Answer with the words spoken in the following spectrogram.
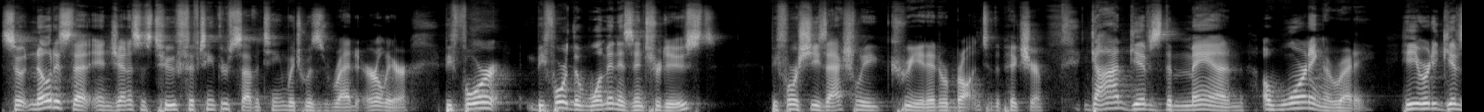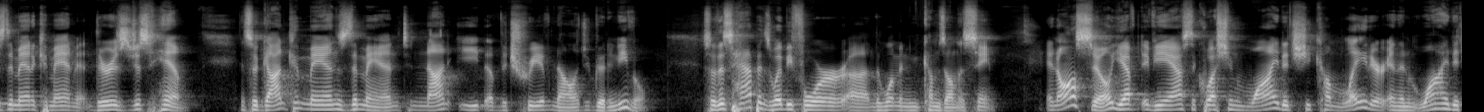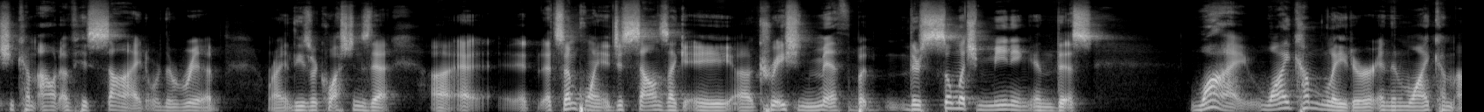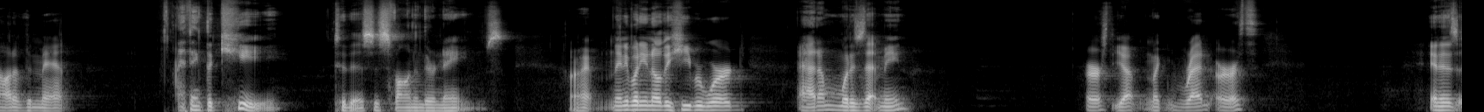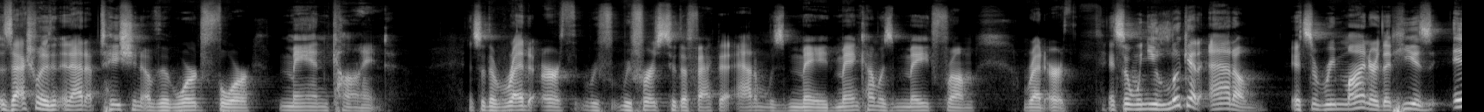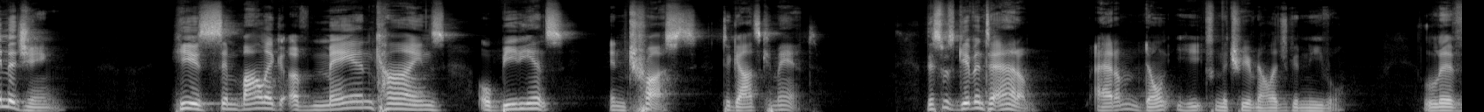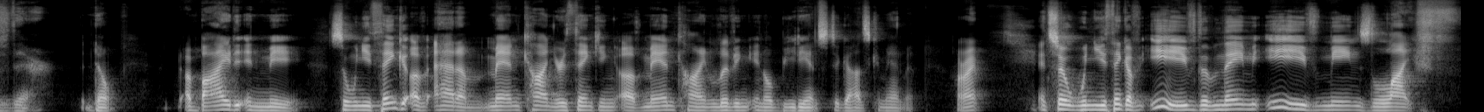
So notice that in Genesis 2, 15 through 17, which was read earlier, before, before the woman is introduced, before she's actually created or brought into the picture, God gives the man a warning already. He already gives the man a commandment. There is just him. And so God commands the man to not eat of the tree of knowledge of good and evil. So this happens way before uh, the woman comes on the scene. And also, you have, if you ask the question, why did she come later? And then why did she come out of his side or the rib? Right? These are questions that uh, at, at, some point it just sounds like a, creation myth, but there's so much meaning in this. Why? Why come later and then why come out of the man? I think the key to this is found in their names. All right. Anybody know the Hebrew word Adam? What does that mean? Earth. Yep. Like red earth. And it is actually an adaptation of the word for mankind. And so the red earth ref- refers to the fact that Adam was made, mankind was made from red earth. And so when you look at Adam, it's a reminder that he is imaging, he is symbolic of mankind's obedience and trust to God's command. This was given to Adam. Adam, don't eat from the tree of knowledge of good and evil. Live there. Don't. Abide in me. So when you think of Adam, mankind, you're thinking of mankind living in obedience to God's commandment. All right? And so when you think of Eve, the name Eve means life.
